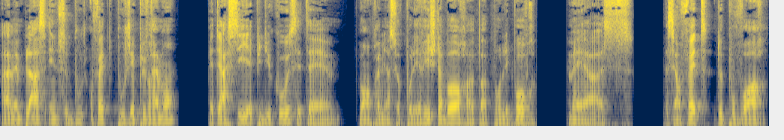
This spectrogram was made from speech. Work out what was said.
à la même place et ne se bougent, en fait, bougeaient plus vraiment étaient assis et puis du coup c'était bon après bien sûr pour les riches d'abord euh, pas pour les pauvres mais euh, c'est en fait de pouvoir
